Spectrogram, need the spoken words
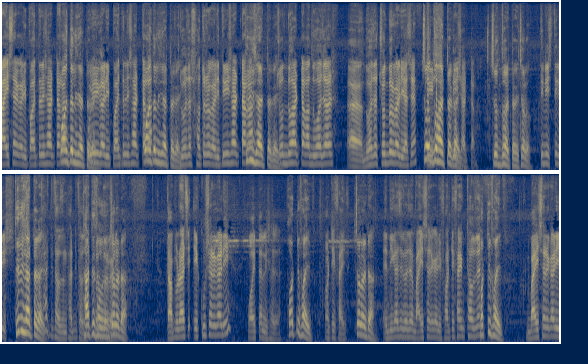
বাইশের গাড়ি পঁয়তাল্লিশ হাজার টাকা পঁয়তাল্লিশ হাজার টাকায়। কুড়ির গাড়ি পঁয়তাল্লিশ হাজার টাকা পঁয়তাল্লিশ হাজার টাকায়। দু হাজার সতেরো গাড়ি তিরিশ হাজার টাকা তিরিশ হাজার টাকায়। চোদ্দ হাজার টাকা দু হাজার দু হাজার চোদ্দোর গাড়ি আছে 14,000 টাকায়। তিরিশ হাজার টাকা। চোদ্দ হাজার টাকায় চলো। তিরিশ তিরিশ। তিরিশ হাজার টাকায়? Thirty thousand thirty thirty thousand চলো এটা। তারপরে আছে একুশের গাড়ি পঁয়তাল্লিশ হাজার। Forty five. Forty five. চলো এটা। এদিকে আছে দু হাজার বাইশের গাড়ি forty five thousand. Forty five. বাইশের গাড়ি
